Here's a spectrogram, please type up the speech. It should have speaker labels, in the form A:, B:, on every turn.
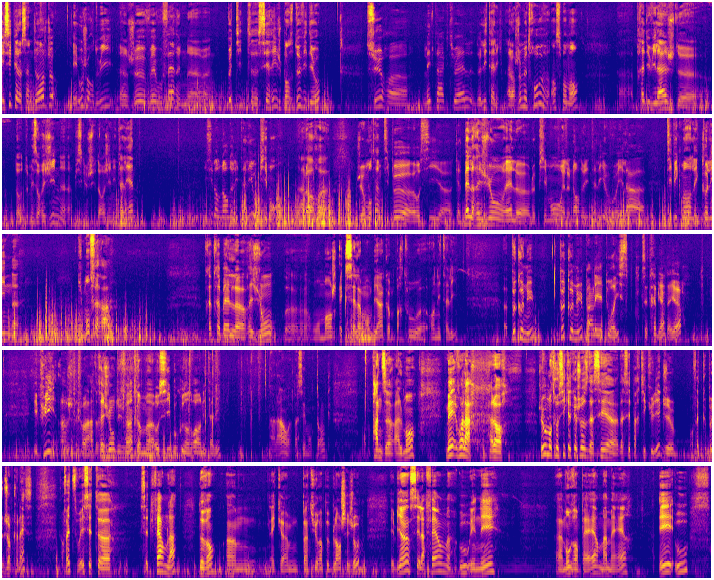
A: ici Piero San Giorgio et aujourd'hui euh, je vais vous faire une, euh, petite série, je pense deux vidéos sur euh, l'état actuel de l'Italie. Alors je me trouve en ce moment près du village de, de, mes origines, puisque je suis d'origine italienne, ici dans le nord de l'Italie, au Piémont. Alors je vais vous montrer un petit peu aussi quelle belle région est le, le Piémont et le nord de l'Italie. Vous voyez là typiquement les collines du Montferrat. Très très belle euh, région euh, où on mange excellemment bien comme partout euh, en Italie. peu connu, peu connu par les touristes, c'est très bien d'ailleurs. Et puis, voilà, région du vin comme aussi beaucoup d'endroits en Italie. Voilà, on va passer mon tank, mon Panzer allemand. Mais voilà, alors je vais vous montrer aussi quelque chose d'assez particulier que, en fait, que peu de gens connaissent. En fait, vous voyez cette, cette ferme-là, devant, euh, avec une peinture un peu blanche et jaune, eh bien, c'est la ferme où est né euh, mon grand-père, ma mère, et où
